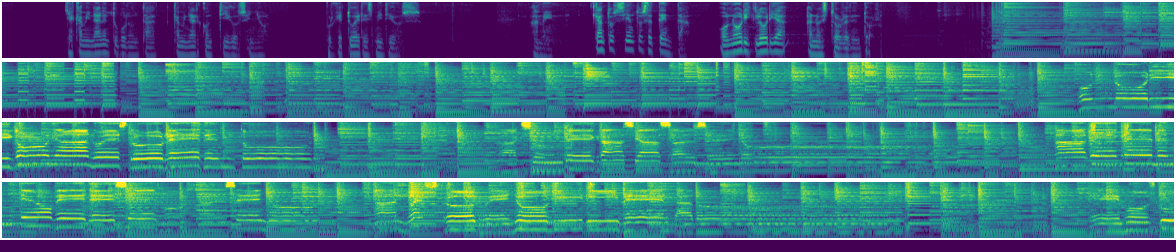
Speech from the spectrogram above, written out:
y a caminar en tu voluntad, caminar contigo, Señor, porque tú eres mi Dios. Amén. Canto 170. Honor y gloria a nuestro Redentor.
